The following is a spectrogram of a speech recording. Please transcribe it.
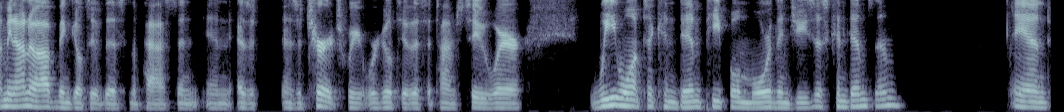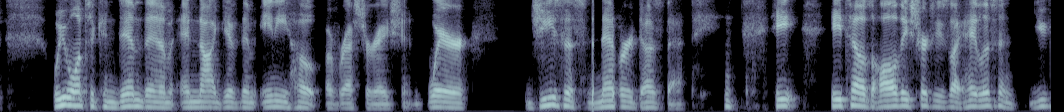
I mean, I know I've been guilty of this in the past, and and as a as a church, we, we're guilty of this at times too, where we want to condemn people more than Jesus condemns them, and we want to condemn them and not give them any hope of restoration. Where Jesus never does that. he he tells all these churches, he's like, hey, listen, you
